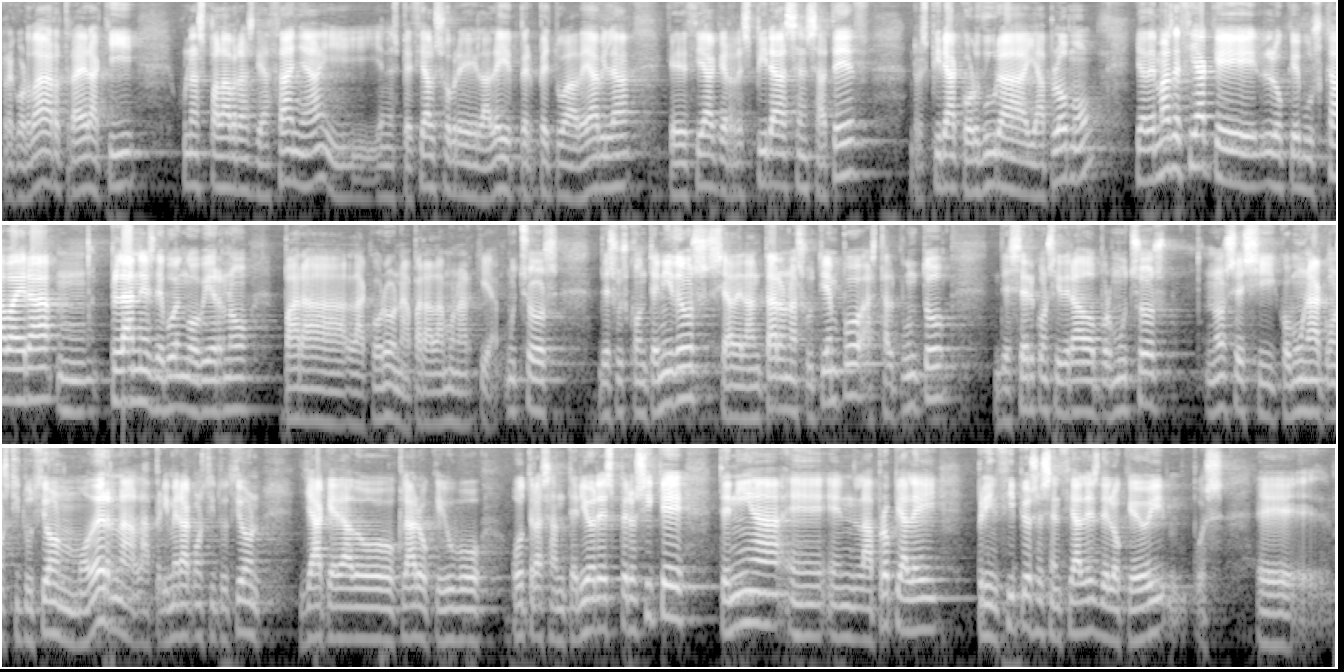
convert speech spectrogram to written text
recordar, traer aquí unas palabras de hazaña y, en especial sobre la ley perpetua de Ávila, que decía que respira sensatez, respira cordura y aplomo, y además decía que lo que buscaba era mm, planes de buen gobierno para la corona, para la monarquía. Muchos de sus contenidos se adelantaron a su tiempo hasta el punto de ser considerado por muchos, no sé si como una constitución moderna, la primera constitución ya ha quedado claro que hubo otras anteriores, pero sí que tenía eh, en la propia ley principios esenciales de lo que hoy, pues, eh,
